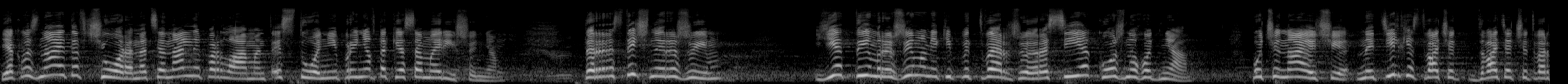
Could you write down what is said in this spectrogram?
Як ви знаєте, вчора національний парламент Естонії прийняв таке саме рішення. Терористичний режим є тим режимом, який підтверджує Росія кожного дня. Починаючи не тільки з 20 24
